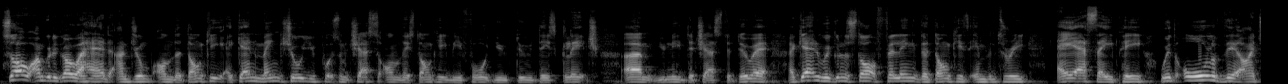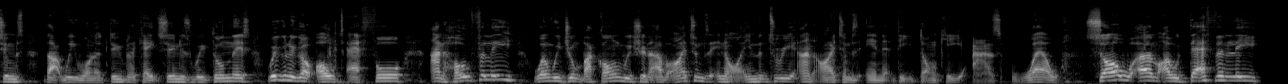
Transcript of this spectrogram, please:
So I'm going to go ahead and jump on the donkey. Again, make sure you put some chests on this donkey before you do this glitch. Um, you need the chest to do it. Again, we're going to start filling the donkey's inventory ASAP with all of the items that we want to duplicate. Soon as we've done this, we're going to go Alt F4 and hopefully when we jump back on, we should have items in our inventory and items in the donkey as well. So um, I will definitely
